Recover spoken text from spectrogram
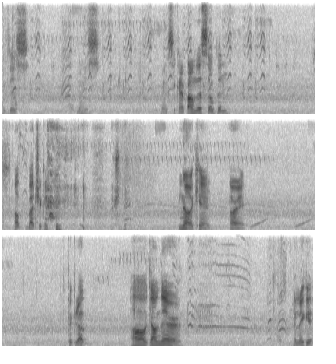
Like this. Nice. Let's see, can I bomb this open? Oh, bad chicken. okay. No, I can't. Alright. Pick it up? Oh, down there. Can I make it?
